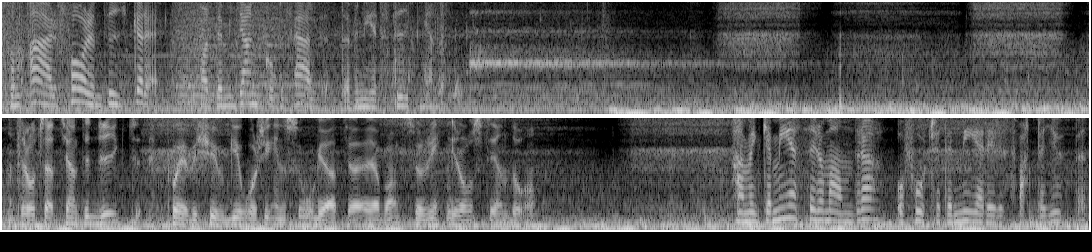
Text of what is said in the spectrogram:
Som erfaren dykare tar Demjanko befälet över nedstigningen. Trots att jag inte dykt på över 20 år så insåg jag att jag, jag var inte så ringrostig ändå. Han vinkar med sig de andra och fortsätter ner i det svarta djupet.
